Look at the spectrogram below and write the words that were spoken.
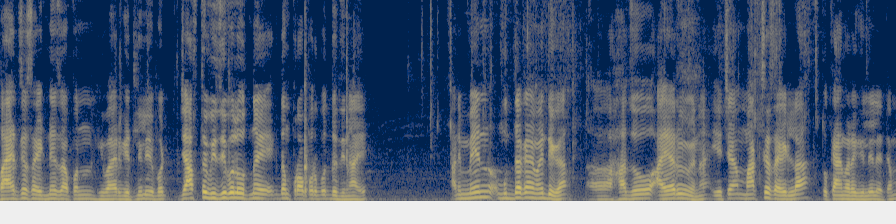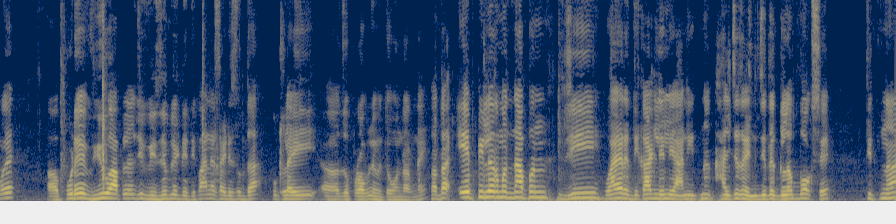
बाहेरच्या साईडनेच आपण ही वायर घेतलेली आहे बट जास्त विजिबल होत नाही एकदम प्रॉपर पद्धतीनं आहे. आणि मेन मुद्दा काय माहिती आहे का? हा जो आय आर यू आहे ना याच्या मागच्या साईडला तो कॅमेरा गेलेला आहे. त्यामुळे पुढे व्ह्यू आपल्याला जी व्हिजिबिलिटी ती पाहण्यासाठी सुद्धा कुठलाही जो प्रॉब्लेम आहे तो होणार नाही. आता ए पिलरमधनं आपण जी वायर आहे ती काढलेली आहे आणि इथनं खालच्या साईडने जिथं ग्लब बॉक्स आहे तिथनं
